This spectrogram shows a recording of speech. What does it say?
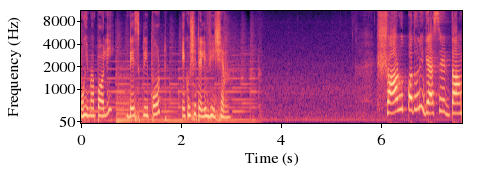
Mahima Poli, desk report Ekushey television. সার উৎপাদনে গ্যাসের দাম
